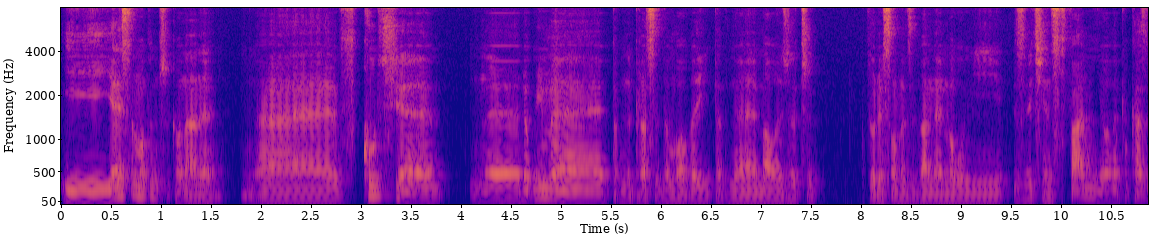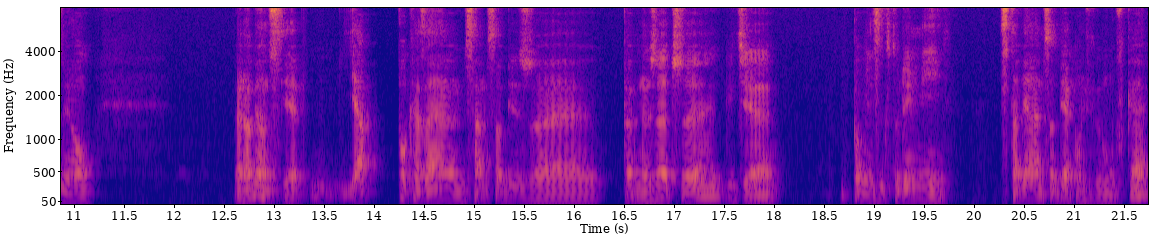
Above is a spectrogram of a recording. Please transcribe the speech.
I ja jestem o tym przekonany. E, W kursie e, robimy pewne prace domowe i pewne małe rzeczy, które są nazywane małymi zwycięstwami i one pokazują, robiąc je, ja pokazałem sam sobie, że pewne rzeczy, gdzie pomiędzy którymi stawiałem sobie jakąś wymówkę,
